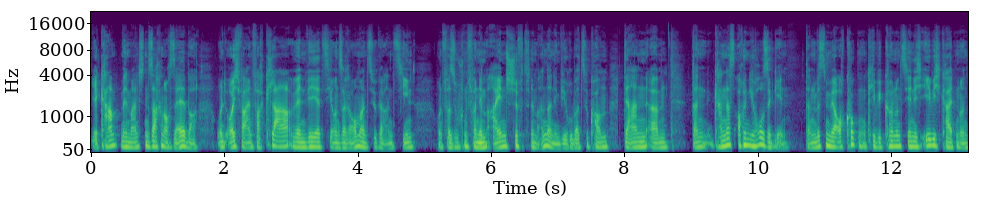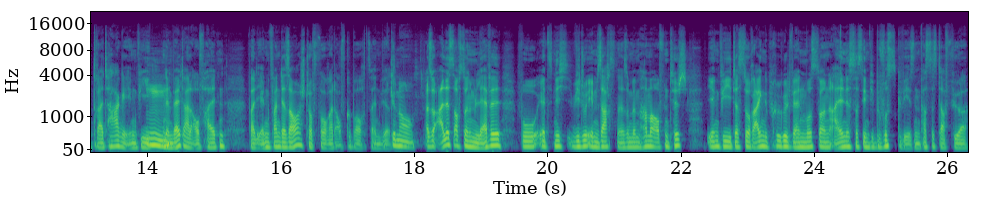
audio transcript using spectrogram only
Ihr kamt mit manchen Sachen auch selber und euch war einfach klar, wenn wir jetzt hier unsere Raumanzüge anziehen und versuchen von dem einen Schiff zu dem anderen irgendwie rüberzukommen, dann, ähm, dann kann das auch in die Hose gehen dann müssen wir auch gucken, okay, wir können uns hier nicht Ewigkeiten und drei Tage irgendwie mm. in dem Weltall aufhalten, weil irgendwann der Sauerstoffvorrat aufgebraucht sein wird. Genau. Also alles auf so einem Level, wo jetzt nicht, wie du eben sagst, ne, so mit dem Hammer auf den Tisch irgendwie das so reingeprügelt werden muss, sondern allen ist das irgendwie bewusst gewesen, was es da für,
